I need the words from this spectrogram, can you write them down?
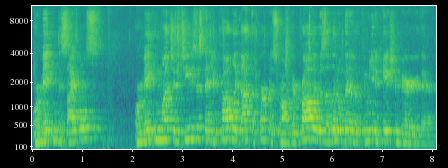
or making disciples, or making much of Jesus, then you probably got the purpose wrong. There probably was a little bit of a communication barrier there.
